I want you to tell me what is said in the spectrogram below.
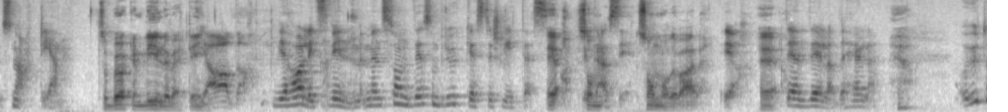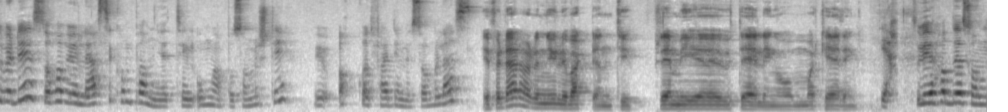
snart igjen. Så bøkene blir levert inn? Ja da, vi har litt svinn, men- sånn, det som brukes, det slites. Ja, sånn, si. sånn må det være. Ja, Ja. det er en del av det hele. Ja. Og utover det så har vi jo lesekampanje til unger på sommerstid. Vi er jo akkurat ferdig med sommerles. Ja, For der har det nylig vært en type premieutdeling og markering. Ja. Så vi hadde sånn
